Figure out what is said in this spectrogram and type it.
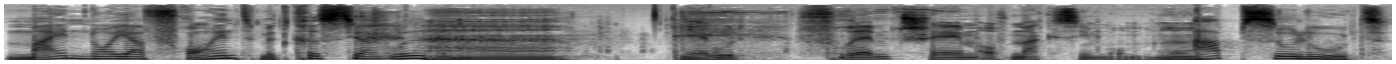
mein neuer Freund mit Christian Ulm. Ah. Ja gut, Fremdschämen auf Maximum. Ne? Absolut,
